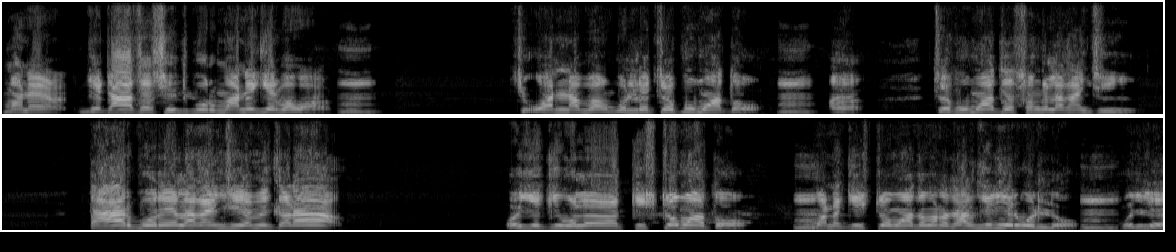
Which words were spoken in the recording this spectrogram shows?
মানে যেটা আছে সিদ্ধপুর মানিকের বাবা ওর নাম বললে চেপু হুম। হ্যাঁ চেপু মাহাতোর সঙ্গে লাগাইছি। তারপরে লাগাইছি আমি কারা ওই যে কি বলে কৃষ্ণ মাহাতো। হুম। মানে কৃষ্ণ মাহাতো মানে ঝালগিরিয়ের বলল বুঝলে?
